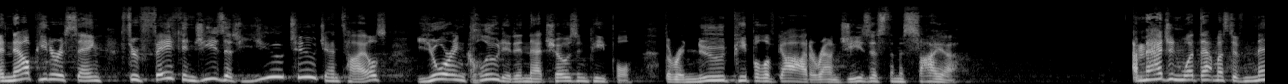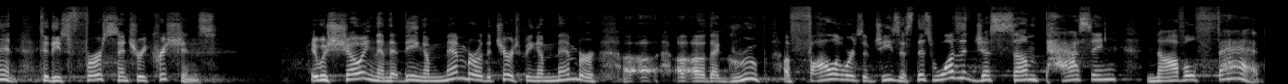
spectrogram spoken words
And now Peter is saying, through faith in Jesus, you too, Gentiles, you're included in that chosen people, the renewed people of God around Jesus the Messiah. Imagine what that must have meant to these first century Christians. It was showing them that being a member of the church, being a member uh, uh, uh, of that group of followers of Jesus, this wasn't just some passing novel fad.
